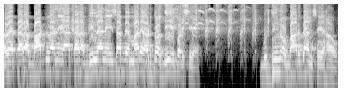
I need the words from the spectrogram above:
હવે તારા બાટલાની, આ તારા બિલ્લાની હિસાબે મારે અડધો દી પડશે. બુદ્ધિનો બારદાન છે હાવ.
